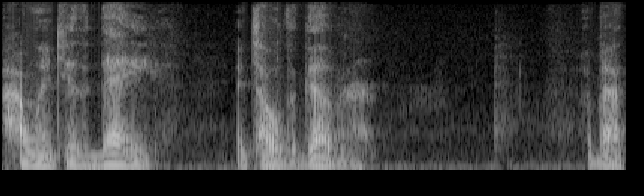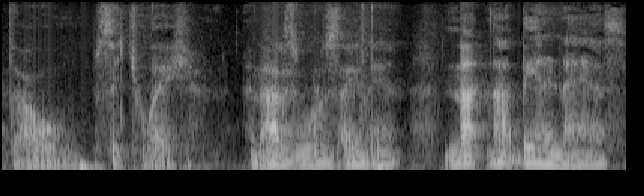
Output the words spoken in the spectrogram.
I went the other day and told the governor about the whole situation. And I just want to say, man, not not being an ass,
